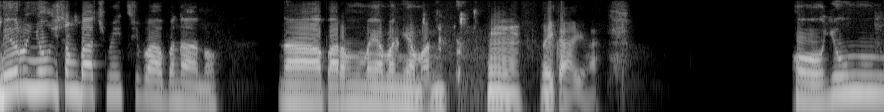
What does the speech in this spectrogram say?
Meron yung isang batchmate si Papa na ano, na parang mayaman-yaman. Hmm, may kaya. Oh, yung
